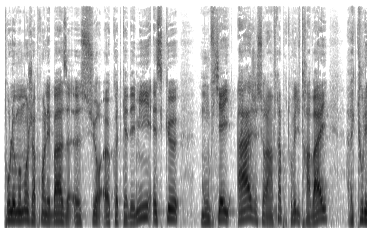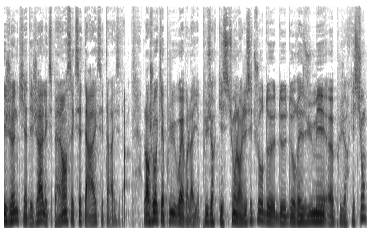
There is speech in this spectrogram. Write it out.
Pour le moment, j'apprends les bases euh, sur euh, Codecademy. Est-ce que mon vieil âge serait un frein pour trouver du travail? Avec tous les jeunes qui a déjà l'expérience, etc., etc., etc. Alors je vois qu'il y a plus, ouais, voilà, il y a plusieurs questions. Alors j'essaie toujours de, de, de résumer euh, plusieurs questions.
